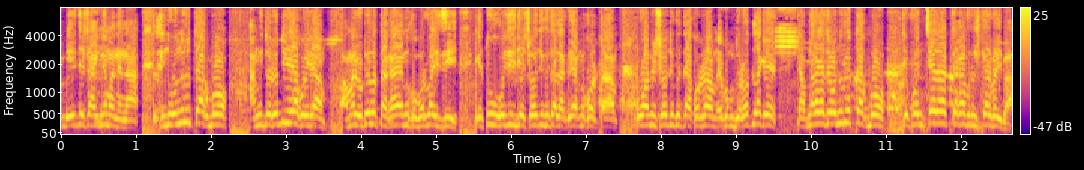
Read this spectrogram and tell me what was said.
আমি এই দেশে আইনে মানে না, কিন্তু অনুরোধ থাকব, আমি দরদি ইয়া কইরাম, আমার হোটেলের টাকায় আমি খবর পাইছি, এত কইছি যে সহযোগিতা লাগলে আমি করতাম, ও আমি সহযোগিতা করলাম এবং দরদ লাগে আপনার কাছে অনুরোধ থাকব যে পঞ্চাশ হাজার টাকা পুরস্কার পাইবা।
